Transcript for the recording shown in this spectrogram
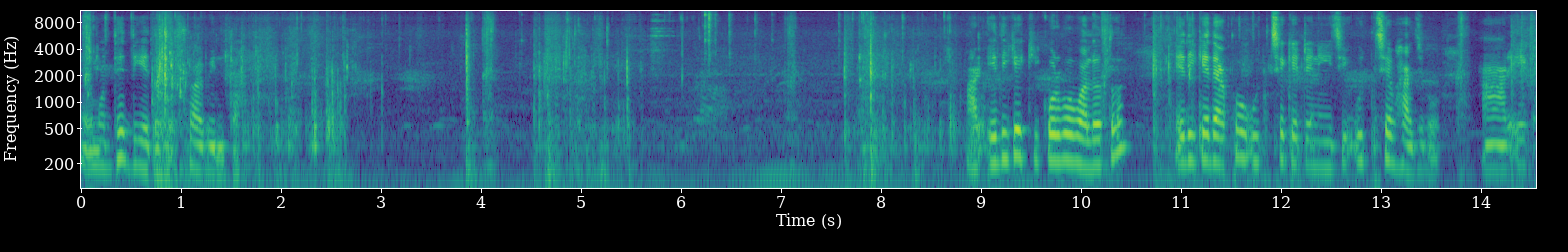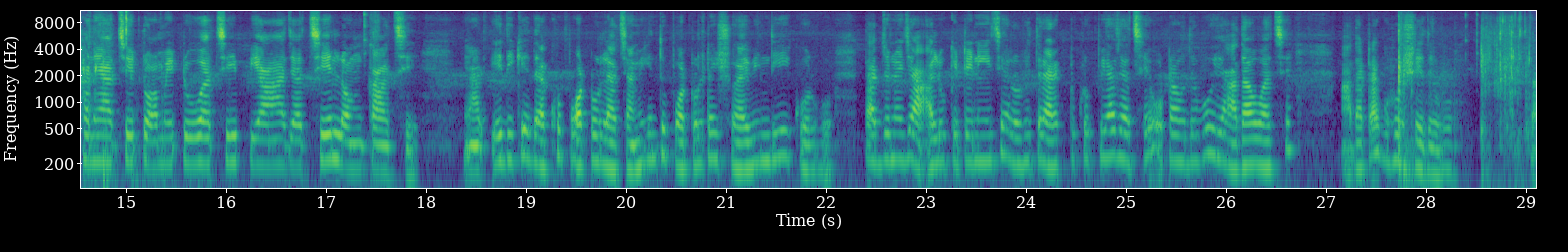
এর মধ্যে দিয়ে দেবো সয়াবিনটা। আর এদিকে কি করব বলো তো? এদিকে দেখো উচ্ছে কেটে নিয়েছি, উচ্ছে ভাজবো। আর এখানে আছে টমেটো আছে, পেঁয়াজ আছে, লঙ্কা আছে। আর এদিকে দেখো পটল আছে। আমি কিন্তু পটলটাই সয়াবিন দিয়েই করব। তার জন্য যে আলু কেটে নিয়েছি, আর ওর ভিতরে আরেক টুকরো পেঁয়াজ আছে, ওটাও দেবো, ওই আদাও আছে, আদাটা ঘষে দেবো। তা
